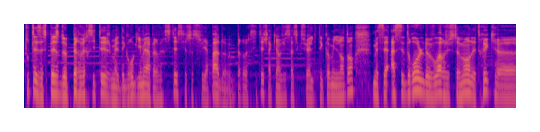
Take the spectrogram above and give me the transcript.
toutes les espèces de perversité, je mets des gros guillemets à perversité, parce qu'il n'y a pas de perversité, chacun vit sa sexualité comme il l'entend, mais c'est assez drôle de voir justement des trucs euh,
